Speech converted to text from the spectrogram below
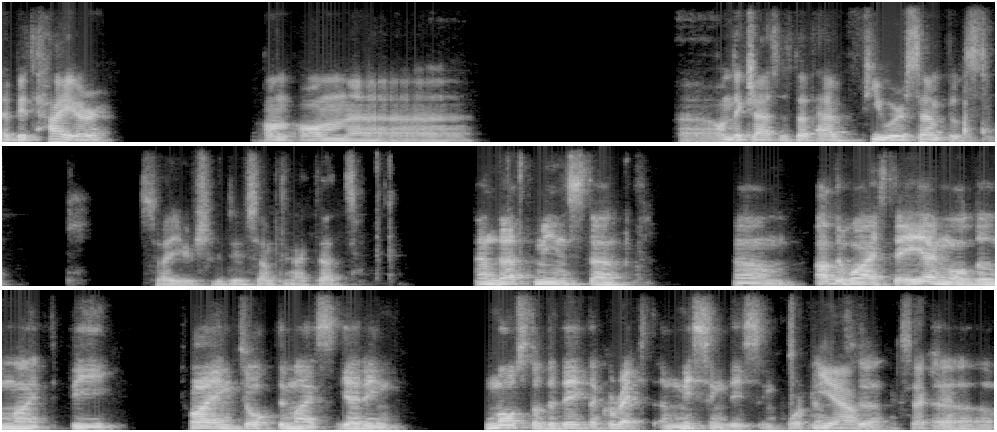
a bit higher on on uh, uh, on the classes that have fewer samples. So I usually do something like that. And that means that um, otherwise the AI model might be trying to optimize getting most of the data correct and missing these important Yeah, uh, exactly. uh,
